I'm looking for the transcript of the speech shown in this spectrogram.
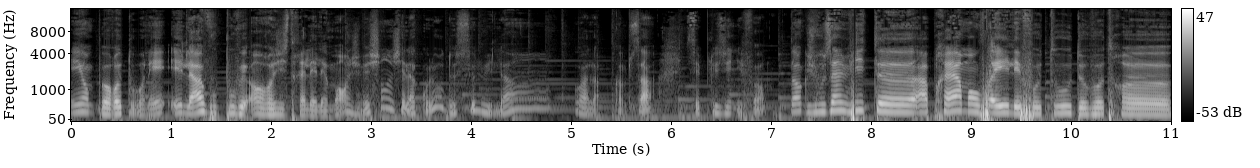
Et on peut retourner. Et là vous pouvez enregistrer l'élément. Je vais changer la couleur de celui-là voilà, comme ça, c'est plus uniforme. Donc, je vous invite euh, après à m'envoyer les photos de votre euh,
